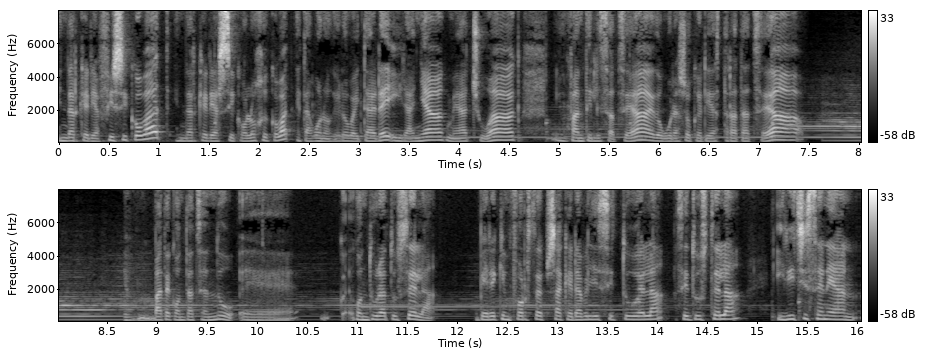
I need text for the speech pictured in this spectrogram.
indarkeria fisiko bat, indarkeria psikologiko bat, eta bueno, gero baita ere irainak, mehatxuak, infantilizatzea edo gurasokeria tratatzea. Bate kontatzen du, e, konturatu zela, berekin forcepsak erabili zituela, zituztela, iritsi zenean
